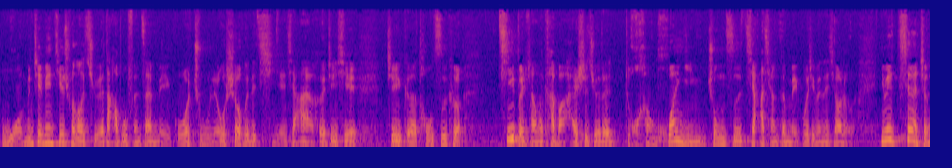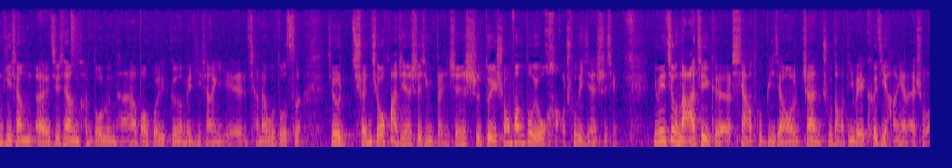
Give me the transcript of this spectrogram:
我们这边接触到绝大部分在美国主流社会的企业家啊和这些这个投资客。基本上的看法还是觉得很欢迎中资加强跟美国这边的交流的，因为现在整体上，呃，就像很多论坛啊，包括各个媒体上也强调过多次，就全球化这件事情本身是对双方都有好处的一件事情。因为就拿这个西雅图比较占主导地位科技行业来说，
